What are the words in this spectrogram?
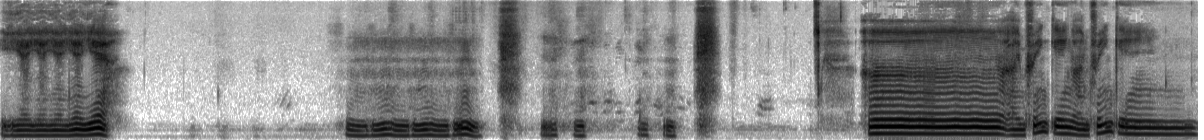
Yeah, yeah, yeah, yeah, yeah. Mm-hmm, mm-hmm, mm-hmm. Mm-hmm, mm-hmm. Uh, I'm thinking, I'm thinking.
